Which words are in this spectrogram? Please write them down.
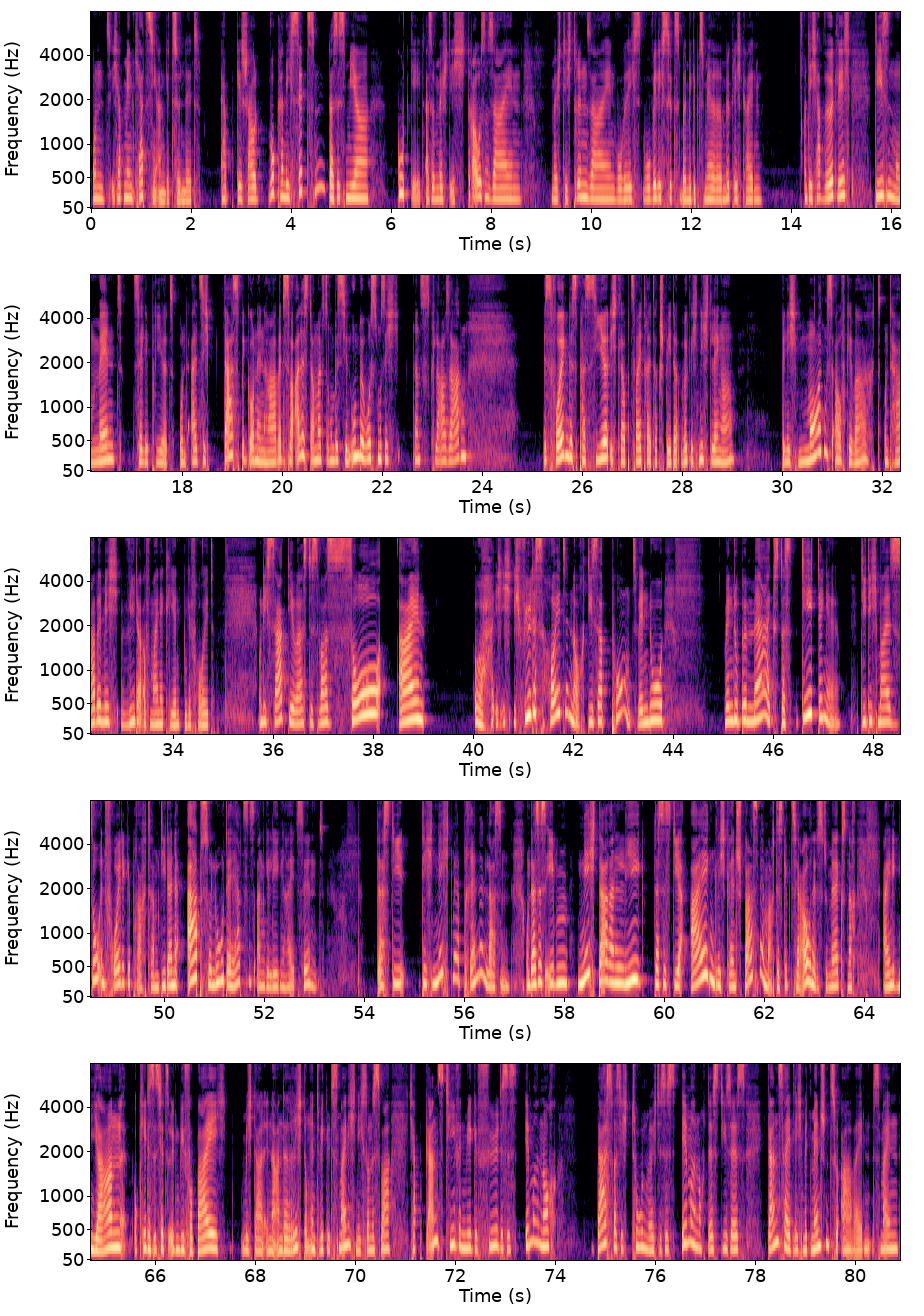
Und ich habe mir ein Kerzchen angezündet habe geschaut, wo kann ich sitzen, dass es mir gut geht. Also möchte ich draußen sein, möchte ich drin sein, wo will ich, wo will ich sitzen? Bei mir gibt es mehrere Möglichkeiten. Und ich habe wirklich diesen Moment zelebriert. Und als ich das begonnen habe, das war alles damals noch ein bisschen unbewusst, muss ich ganz klar sagen, ist Folgendes passiert, ich glaube zwei, drei Tage später, wirklich nicht länger bin ich morgens aufgewacht und habe mich wieder auf meine Klienten gefreut. Und ich sag dir was, das war so ein oh, ich, ich, ich fühle das heute noch, dieser Punkt, wenn du, wenn du bemerkst, dass die Dinge, die dich mal so in Freude gebracht haben, die deine absolute Herzensangelegenheit sind, dass die dich nicht mehr brennen lassen und dass es eben nicht daran liegt, dass es dir eigentlich keinen Spaß mehr macht. Das gibt es ja auch nicht, dass du merkst nach einigen Jahren, okay, das ist jetzt irgendwie vorbei, ich mich da in eine andere Richtung entwickelt. Das meine ich nicht, sondern es war, ich habe ganz tief in mir gefühlt, es ist immer noch das, was ich tun möchte. Es ist immer noch das, dieses ganzheitlich mit Menschen zu arbeiten. Das ist mein,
